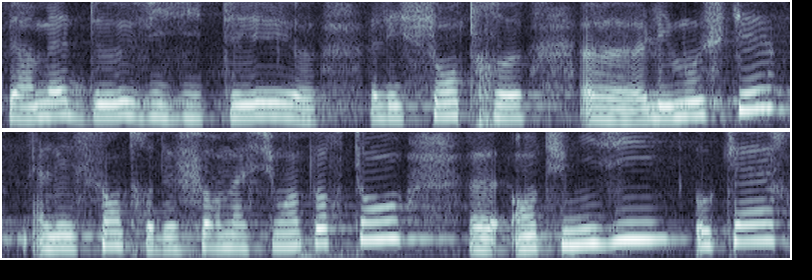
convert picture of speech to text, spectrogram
permettent de visiter les centres, les mosquées, les centres de formation importants, en Tunisie, au Caire.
